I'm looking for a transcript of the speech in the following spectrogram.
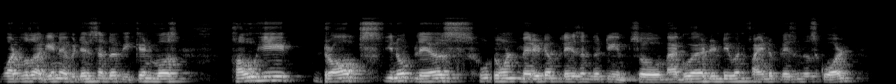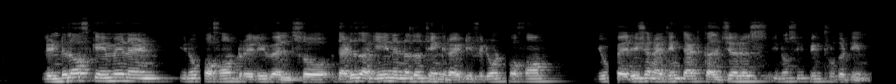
what was again evidence at the weekend was how he drops you know players who don't merit a place in the team. So Maguire didn't even find a place in the squad Lindelof came in and you know performed really well. So that is again another thing, right? If you don't perform, you perish, and I think that culture is you know seeping through the team.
